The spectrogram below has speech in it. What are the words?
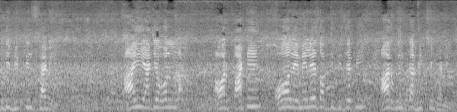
to the victim's family. I as a whole, our party, all MLAs of the BJP are with the victim family.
